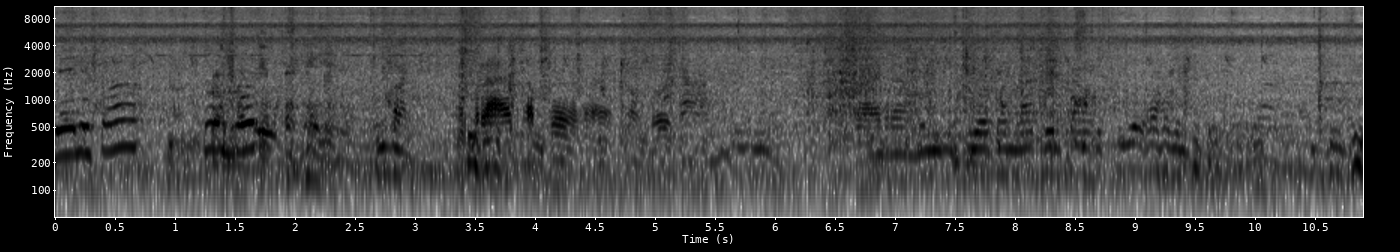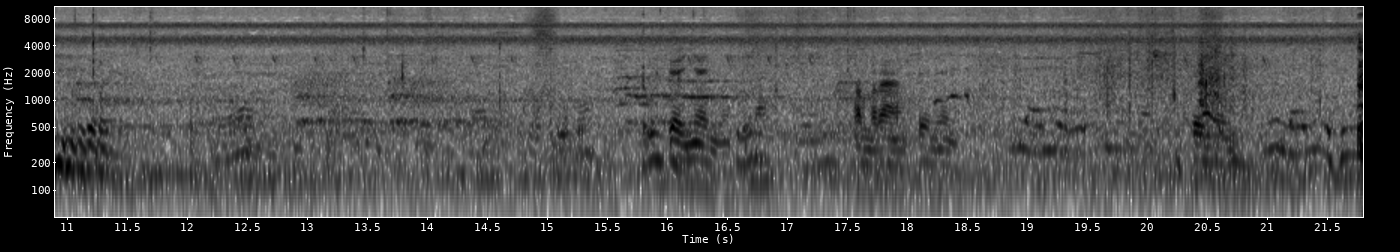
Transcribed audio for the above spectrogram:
Hãy subscribe cho kênh Ghiền Mì Gõ Để không bỏ lỡ những video hấp dẫn ចេញញធម្មតាចេញញចេញញ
